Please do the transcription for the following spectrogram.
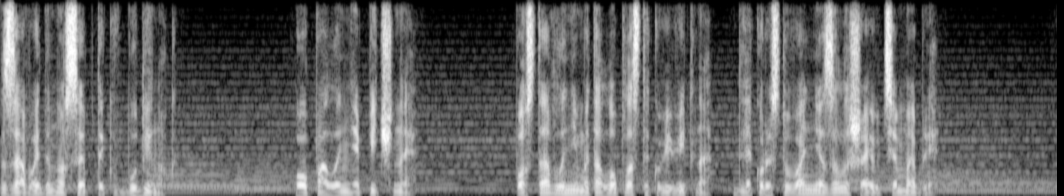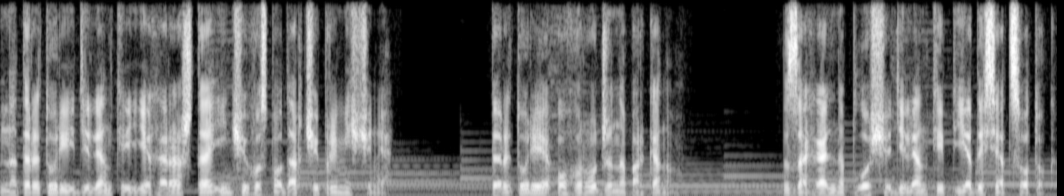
Заведено септик в будинок. Опалення пічне. Поставлені металопластикові вікна, для користування залишаються меблі. На території ділянки є гараж та інші господарчі приміщення. Територія огороджена парканом. Загальна площа ділянки 50 соток.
